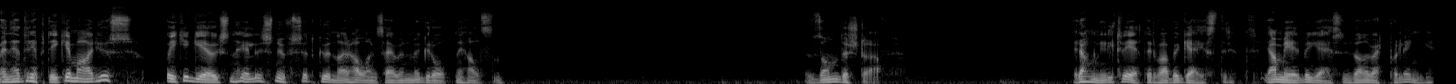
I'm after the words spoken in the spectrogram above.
Men jeg drepte ikke Marius, og ikke Georgsen heller, snufset Gunnar Hallangshaugen med gråten i halsen. Zonderstraff. Ragnhild Tveter var begeistret, ja, mer begeistret enn hun hadde vært på lenge.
